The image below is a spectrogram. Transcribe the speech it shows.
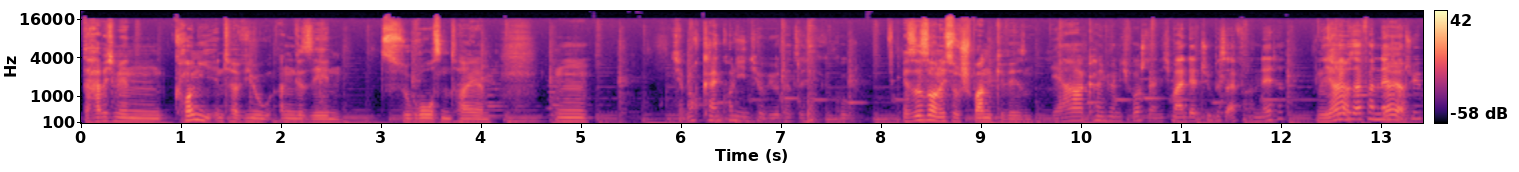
da habe ich mir ein Conny-Interview angesehen. Zu großen Teilen. Mhm. Ich habe noch kein Conny-Interview tatsächlich geguckt. Es ist auch nicht so spannend gewesen. Ja, kann ich mir nicht vorstellen. Ich meine, der Typ ist einfach ein netter. Ich Ja, glaube, ist einfach ein netter ja, ja. Typ.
